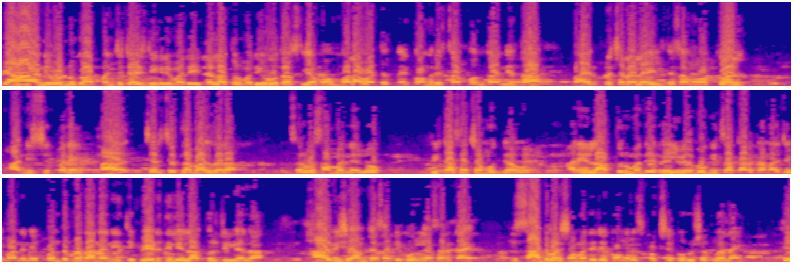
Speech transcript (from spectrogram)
त्या निवडणुका पंचेचाळीस डिग्रीमध्ये इथं लातूरमध्ये होत असल्यामुळं मला वाटत नाही काँग्रेसचा कोणता नेता बाहेर प्रचाराला येईल. त्याच्यामुळं कल हा निश्चितपणे हा चर्चेतला भाग झाला. पण सर्वसामान्य लोक विकासाच्या मुद्द्यावर आणि लातूरमध्ये रेल्वे बोगीचा कारखाना जे माननीय पंतप्रधानांनी जी भेट दिली लातूर जिल्ह्याला हा विषय आमच्यासाठी बोलण्यासारखा आहे की साठ वर्षामध्ये जे काँग्रेस पक्ष करू शकलं नाही ते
